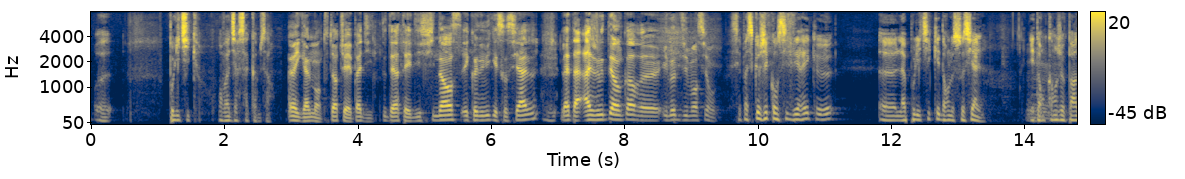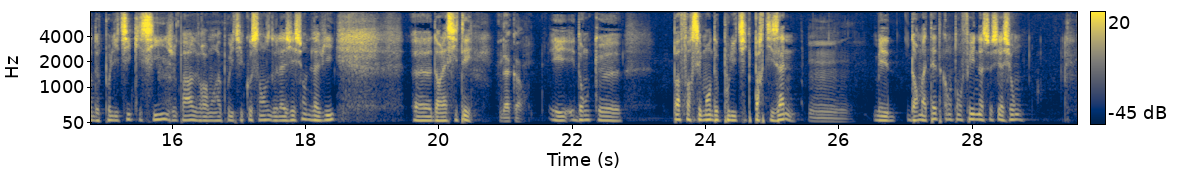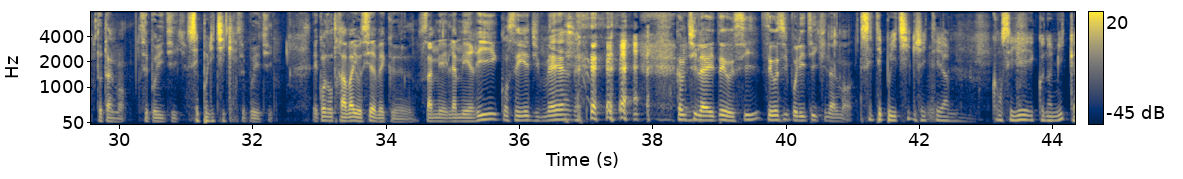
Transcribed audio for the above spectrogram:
politique. On va dire ça comme ça. Ah, également, tout à l'heure tu avais pas dit. Tout à l'heure tu avais dit finance, économique et sociale. Là tu as ajouté encore euh, une autre dimension. C'est parce que j'ai considéré que euh, la politique est dans le social. Et donc, quand je parle de politique ici, je parle vraiment de la politique au sens de la gestion de la vie euh, dans la cité. D'accord. Et, et donc, euh, pas forcément de politique partisane, Mm. mais dans ma tête, quand on fait une association, Totalement. C'est politique. c'est politique. C'est politique. Et quand on travaille aussi avec euh, sa ma- la mairie, conseiller du maire, comme tu l'as été aussi, c'est aussi politique finalement. C'était politique. J'ai été euh, conseiller économique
